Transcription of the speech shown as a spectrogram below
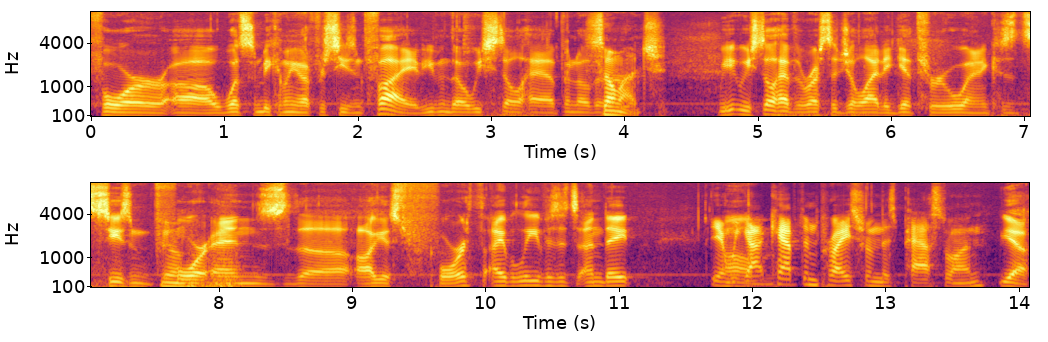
for uh, what's going to be coming out for season five. Even though we still have another So much. We, we still have the rest of July to get through, and because season four ends the August fourth, I believe, is its end date. Yeah, we got Um, Captain Price from this past one. Yeah,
